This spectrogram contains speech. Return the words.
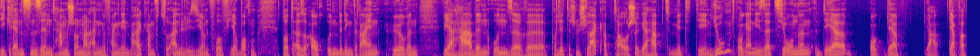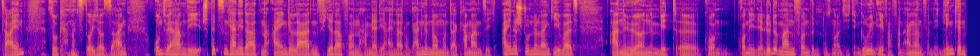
die Grenzen sind, haben schon mal angefangen, den Wahlkampf zu analysieren vor vier Wochen. Dort also auch unbedingt reinhören. Wir haben unsere politischen Schlagabtausche gehabt mit den Jugendorganisationen der, der ja, der Parteien, so kann man es durchaus sagen. Und wir haben die Spitzenkandidaten eingeladen. Vier davon haben ja die Einladung angenommen und da kann man sich eine Stunde lang jeweils anhören mit äh, Cornelia Lüdemann von Bündnis 90 Den Grünen, Eva von Angern von den Linken,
